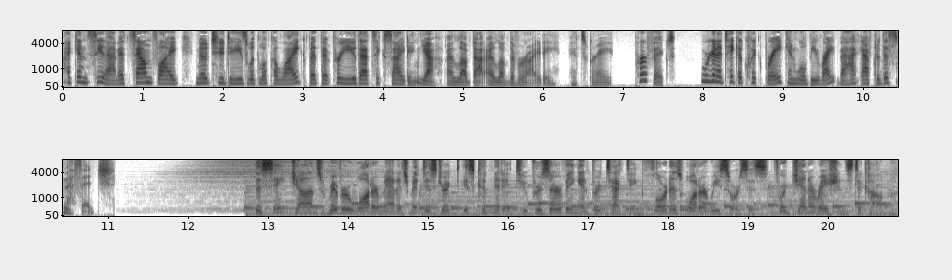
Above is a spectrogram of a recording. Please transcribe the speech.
I can see that. It sounds like no two days would look alike, but that for you, that's exciting. Yeah, I love that. I love the variety. It's great. Perfect. We're going to take a quick break and we'll be right back after this message. The St. Johns River Water Management District is committed to preserving and protecting Florida's water resources for generations to come.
